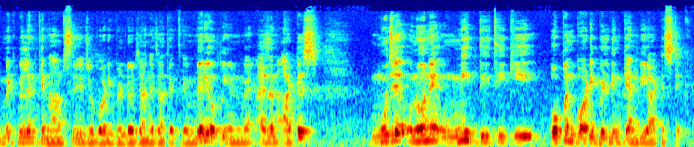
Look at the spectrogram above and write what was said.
میک ملن کے نام سے جو باڈی بلڈر جانے جاتے تھے میرے اوپینین میں ایز این آرٹسٹ مجھے انہوں نے امید دی تھی کہ open body building can be artistic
